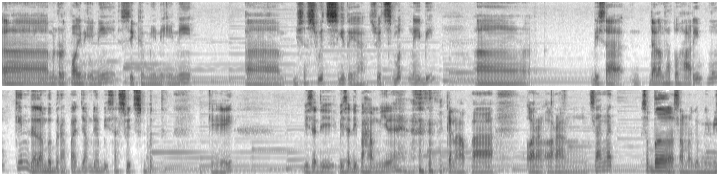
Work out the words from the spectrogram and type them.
uh, menurut poin ini si Gemini ini uh, bisa switch gitu ya switch mood maybe uh, bisa dalam satu hari mungkin dalam beberapa jam dia bisa switch mood oke okay. bisa di bisa dipahami deh kenapa orang-orang sangat sebel sama Gemini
